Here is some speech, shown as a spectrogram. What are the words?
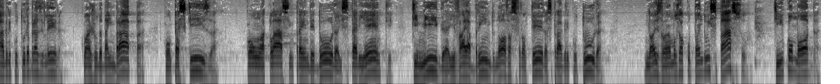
A agricultura brasileira, com a ajuda da Embrapa, com pesquisa, com a classe empreendedora, experiente, que migra e vai abrindo novas fronteiras para a agricultura, nós vamos ocupando um espaço que incomoda.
